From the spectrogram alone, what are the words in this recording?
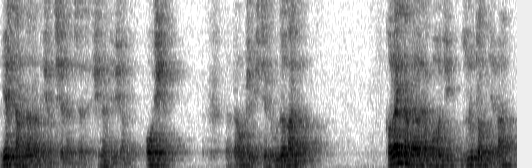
Jest tam data 1778. Data oczywiście wybudowania domu. Kolejna belka pochodzi z Lutowniewa.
